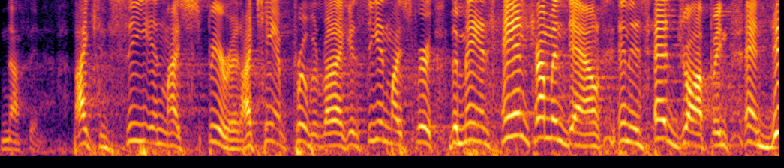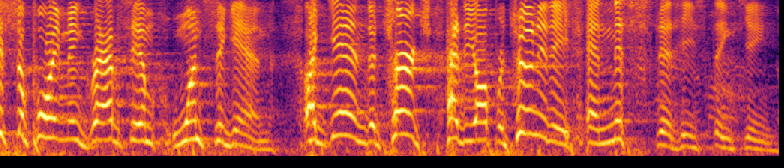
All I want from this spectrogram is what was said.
nothing. I can see in my spirit, I can't prove it, but I can see in my spirit the man's hand coming down and his head dropping, and disappointment grabs him once again. Again, the church had the opportunity and missed it, he's thinking.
